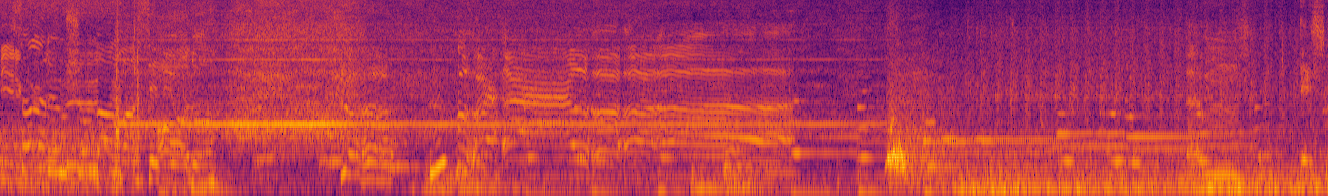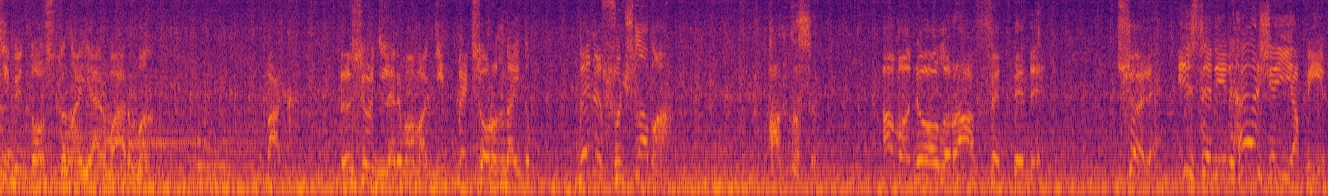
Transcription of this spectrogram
Bir Sanırım şundan bahsediyordu. Eski bir dostuna yer var mı? Bak, özür dilerim ama gitmek zorundaydım. Beni suçlama. Haklısın. Ama ne olur affet beni. Söyle, istediğin her şeyi yapayım.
